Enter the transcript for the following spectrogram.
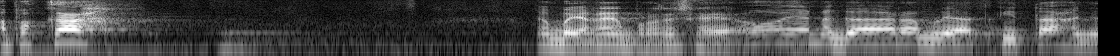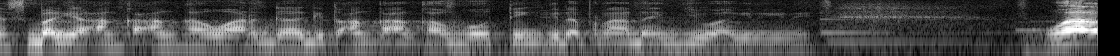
apakah yang banyak yang proses kayak oh ya negara melihat kita hanya sebagai angka-angka warga gitu, angka-angka voting tidak pernah ada yang jiwa gini-gini. Well,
